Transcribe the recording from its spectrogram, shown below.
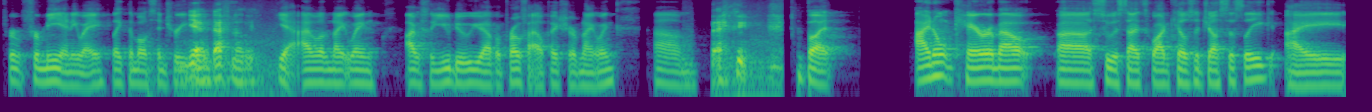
for for me anyway. Like the most intriguing. Yeah, definitely. yeah. I love Nightwing. Obviously, you do. You have a profile picture of Nightwing. Um, but I don't care about uh, Suicide Squad kills the Justice League. I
